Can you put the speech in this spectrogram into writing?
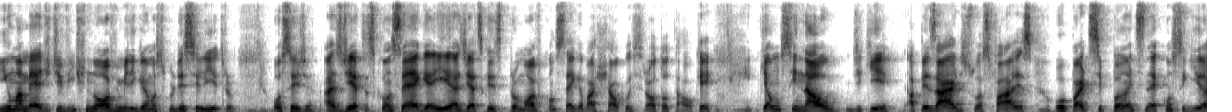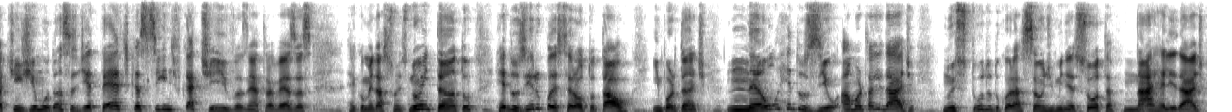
em uma média de 29 mg por decilitro. Ou seja, as dietas conseguem aí, as dietas que eles promovem conseguem abaixar o colesterol total, ok? Que é um sinal de que, apesar de suas falhas, os participantes né, conseguiram atingir mudanças dietéticas significativas né, através das recomendações. No entanto, reduzir o colesterol total, importante, não reduziu a mortalidade. No estudo do coração de Minnesota, na realidade,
